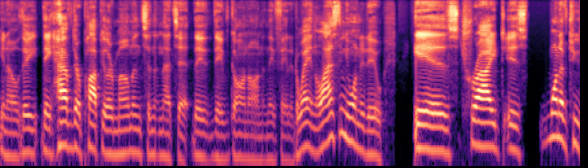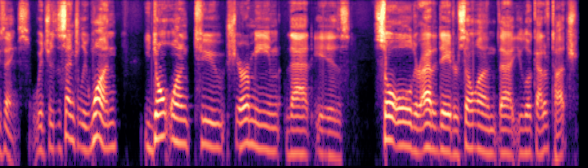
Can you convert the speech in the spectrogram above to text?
you know they they have their popular moments, and then that's it. They they've gone on and they've faded away. And the last thing you want to do is try is one of two things, which is essentially one, you don't want to share a meme that is so old or out of date or so on that you look out of touch.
